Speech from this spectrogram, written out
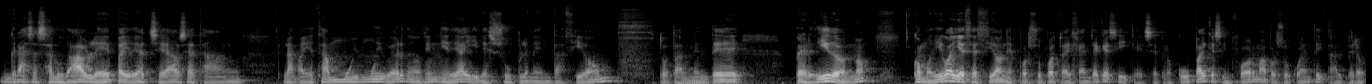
grasa saludable, EPA y DHA, o sea, están, la mayoría están muy, muy verdes, no tienen ni idea, y de suplementación totalmente perdidos, ¿no? Como digo, hay excepciones, por supuesto, hay gente que sí, que se preocupa y que se informa por su cuenta y tal, pero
